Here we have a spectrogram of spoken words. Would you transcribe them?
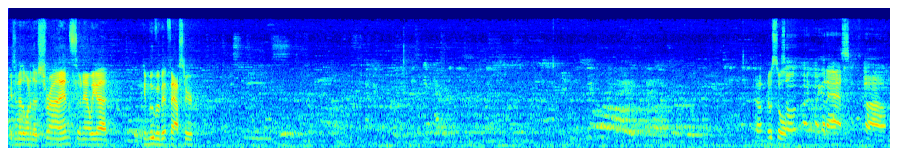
Here's another one of those shrines. So now we got we can move a bit faster. No soul. So I, I gotta ask, um,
